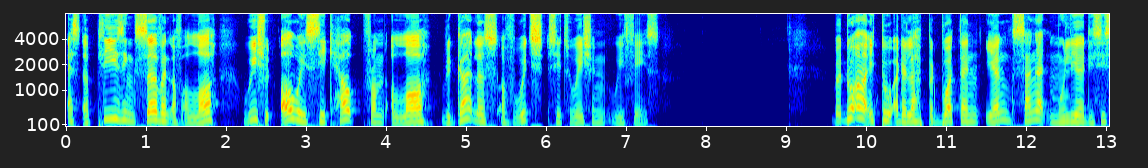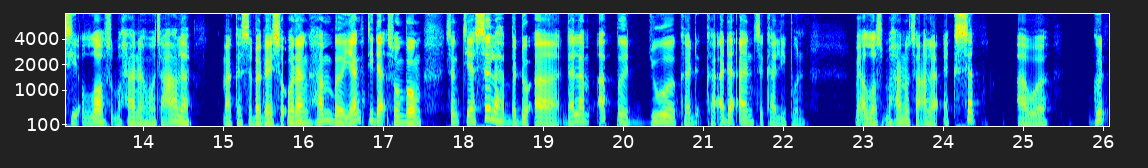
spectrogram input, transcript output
As a pleasing servant of Allah, we should always seek help from Allah regardless of which situation we face. Berdoa itu adalah perbuatan yang sangat mulia di sisi Allah Subhanahu Wa Taala. Maka sebagai seorang hamba yang tidak sombong, sentiasalah berdoa dalam apa jua keadaan sekalipun. May Allah Subhanahu Wa Taala accept our good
